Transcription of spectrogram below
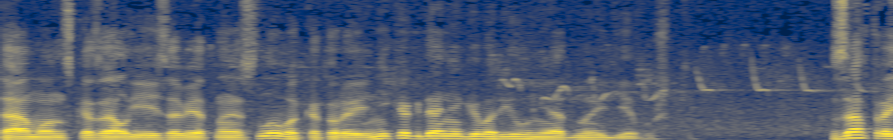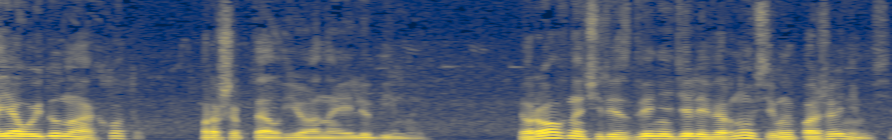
Там он сказал ей заветное слово, которое никогда не говорил ни одной девушке. «Завтра я уйду на охоту», – прошептал Юанай любимый. «Ровно через две недели вернусь, и мы поженимся.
